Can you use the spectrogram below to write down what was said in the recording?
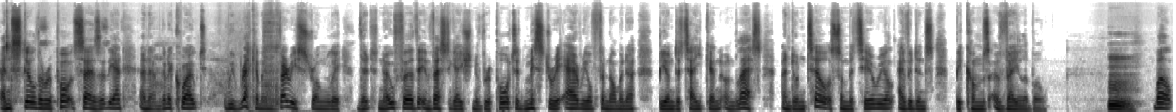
And still, the report says at the end, and I'm going to quote, we recommend very strongly that no further investigation of reported mystery aerial phenomena be undertaken unless and until some material evidence becomes available. Hmm. Well,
